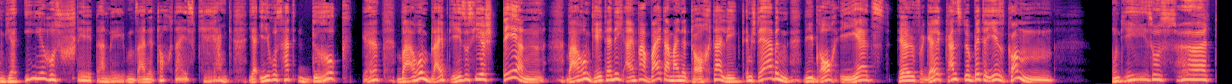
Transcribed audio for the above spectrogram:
Und Jairus steht daneben, seine Tochter ist krank. Jairus hat Druck. Gell? Warum bleibt Jesus hier stehen? Warum geht er nicht einfach weiter? Meine Tochter liegt im Sterben. Die braucht jetzt Hilfe, gell? Kannst du bitte, Jesus, kommen? Und Jesus hört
